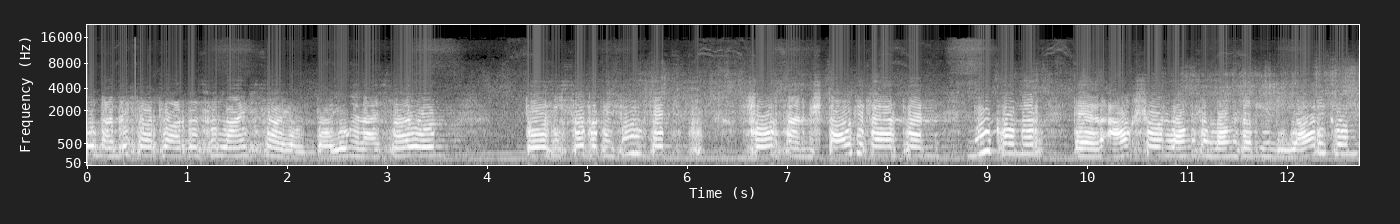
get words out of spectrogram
Und ein Blickstart war das von Live Zion, der junge Live Zion, der sich sofort in Führung setzt vor seinem Stallgefährten Newcomer, der auch schon langsam, langsam in die Jahre kommt.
